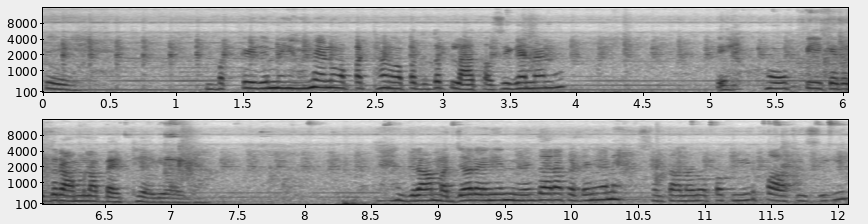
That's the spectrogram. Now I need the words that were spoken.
ਤੇ ਬੱਕੇ ਦੇ ਮੇਮਣੇ ਨੂੰ ਪੱਠਾਂ ਨੂੰ ਆਪਾਂ ਦੁੱਧ ਪਿਲਾਤਾ ਸੀਗਾ ਇਹਨਾਂ ਨੇ। ਤੇ ਉਹ ਪੀ ਕੇ ਦੁੱਧ ਆਰਾਮ ਨਾਲ ਬੈਠਿਆ ਗਿਆ ਹੈਗਾ ਜਰਾ ਮੱਝਾਂ ਰਹਿੰਦੀਆਂ ਨੇ ਧਾਰਾਂ ਕੱਢਣੀਆਂ ਨੇ ਸੰਤਾਨਾਂ ਨੂੰ ਆਪਾਂ ਫੀਡ ਪਾਤੀ ਸੀਗੀ।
